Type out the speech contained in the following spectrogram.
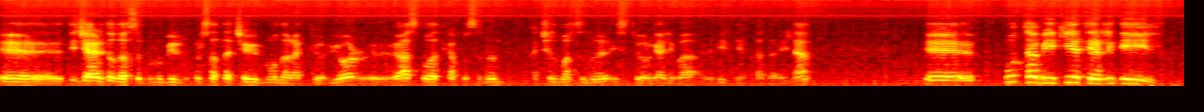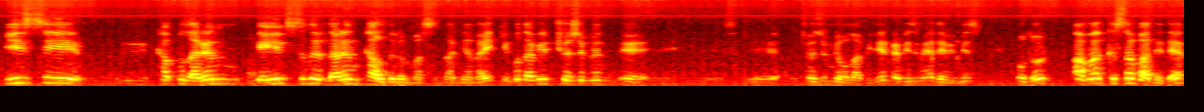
e, ticaret odası bunu bir fırsata çevirme olarak görüyor. E, Hasbulat kapısının açılmasını istiyor galiba bildiğim kadarıyla. E, bu tabii ki yeterli değil. Biz e, kapıların değil sınırların kaldırılmasından yanayız ki bu da bir çözümün e, çözümle olabilir ve bizim hedefimiz budur. Ama kısa vadede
